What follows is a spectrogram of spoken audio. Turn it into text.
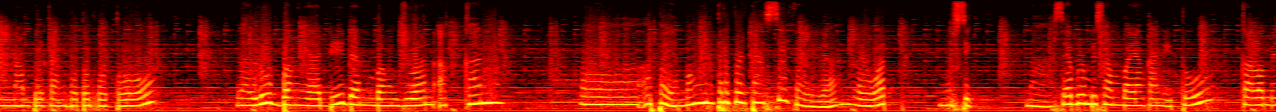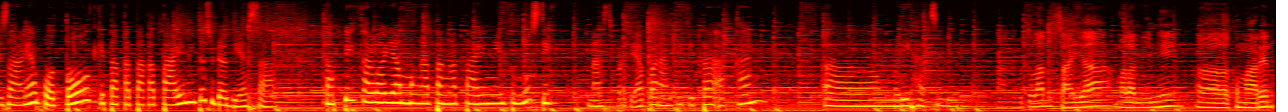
akan menampilkan foto-foto. Lalu Bang Yadi dan Bang Juan akan uh, apa ya menginterpretasi kali ya lewat musik. Nah, saya belum bisa membayangkan itu. Kalau misalnya foto kita kata-katain itu sudah biasa. Tapi kalau yang mengata-ngatain itu musik, nah seperti apa nanti kita akan uh, melihat sendiri. Kebetulan saya malam ini uh, kemarin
